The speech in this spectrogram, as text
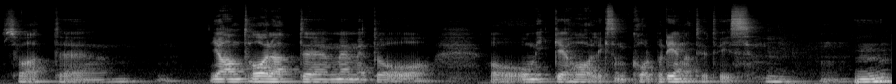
Så att eh, jag antar att eh, Mehmet och, och, och Micke har liksom koll på det naturligtvis. Mm. Mm. Mm.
